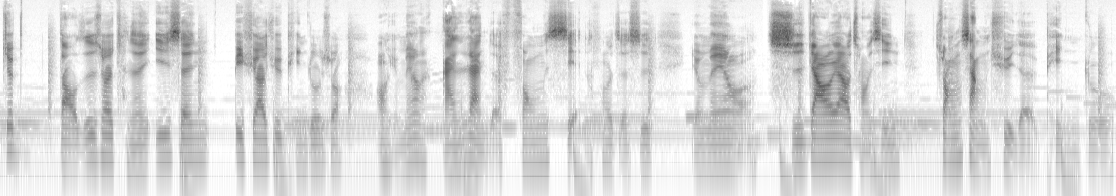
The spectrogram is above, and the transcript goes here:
就导致说可能医生必须要去评估说，哦有没有感染的风险，或者是有没有石膏要重新装上去的评估。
